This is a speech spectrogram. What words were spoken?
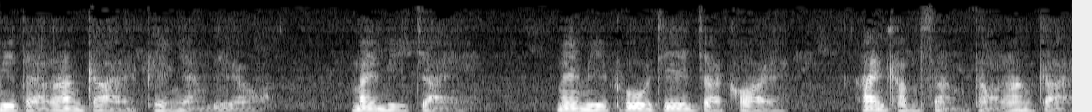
มีแต่ร่างกายเพียงอย่างเดียว ไม่มีใจ ไม่มีผู้ที่จะคอยให้คำสั่งต่อร่างกาย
